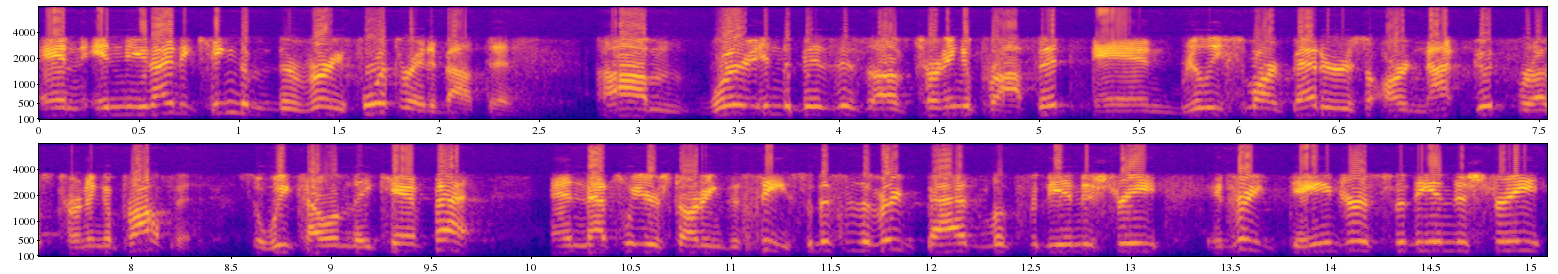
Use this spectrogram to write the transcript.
And in the United Kingdom, they're very forthright about this. Um, we're in the business of turning a profit, and really smart bettors are not good for us turning a profit. So we tell them they can't bet. And that's what you're starting to see. So this is a very bad look for the industry. It's very dangerous for the industry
